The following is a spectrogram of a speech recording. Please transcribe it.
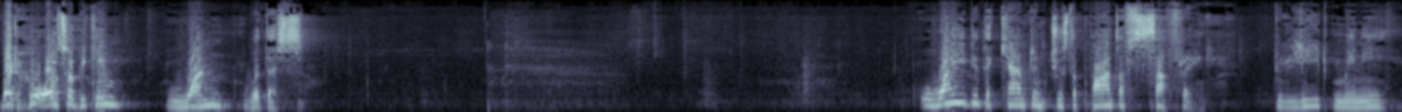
but who also became one with us. Why did the captain choose the path of suffering to lead many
